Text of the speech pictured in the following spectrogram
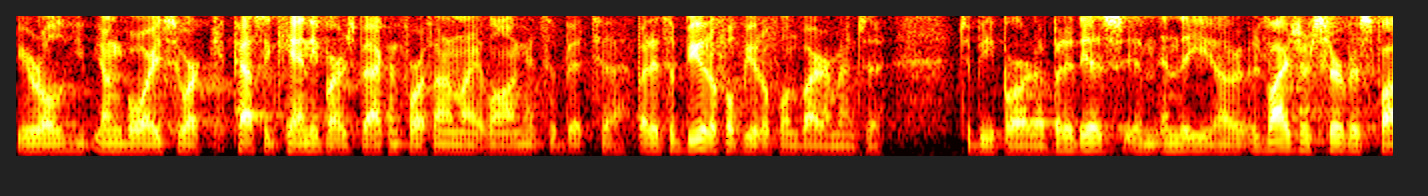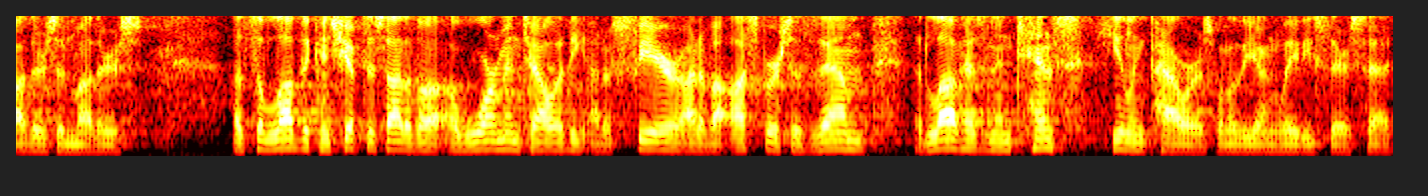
year old young boys who are passing candy bars back and forth all night long. It's a bit, uh, but it's a beautiful, beautiful environment to, to be part of. But it is in, in the uh, advisor service, fathers and mothers. It's the love that can shift us out of a, a war mentality, out of fear, out of a us versus them. That love has an intense healing power, as one of the young ladies there said.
